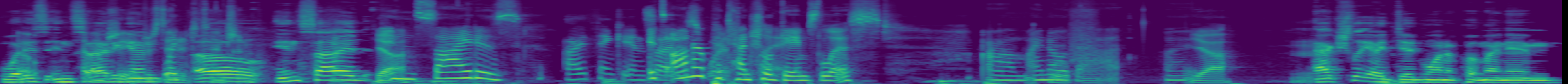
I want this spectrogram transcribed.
What Oh, is inside again? interested in oh, inside. Yeah. Inside is I think inside it's on is our potential playing. games list. Um, I know that. But Yeah. Actually, I did want to put my name.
